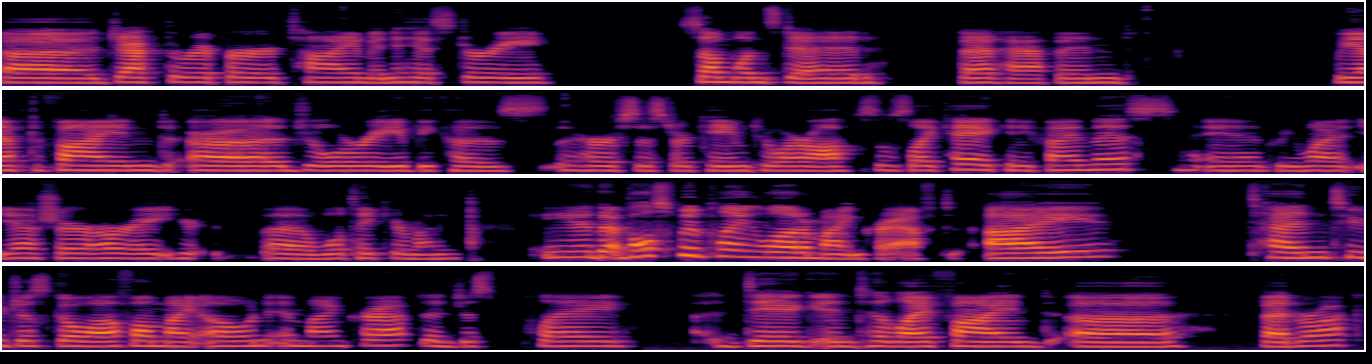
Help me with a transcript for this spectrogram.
uh, Jack the Ripper, time in history. Someone's dead. That happened. We have to find uh, jewelry because her sister came to our office. and Was like, "Hey, can you find this?" And we went, "Yeah, sure. All right, here, uh, we'll take your money." And I've also been playing a lot of Minecraft. I tend to just go off on my own in Minecraft and just play, dig until I find uh, bedrock.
